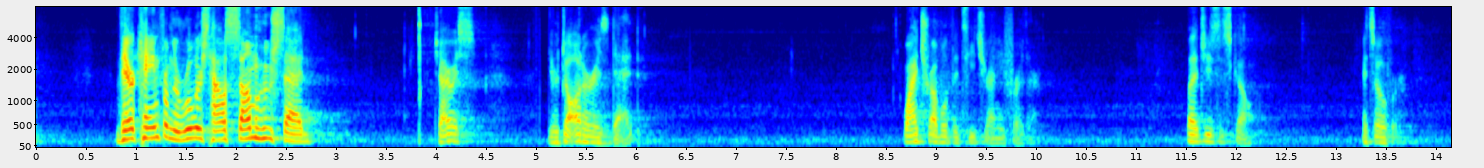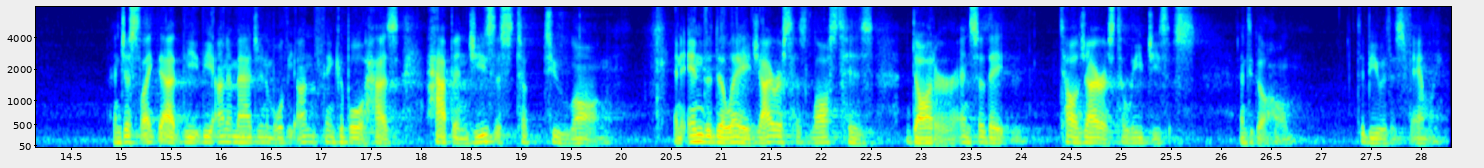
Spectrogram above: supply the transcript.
there came from the ruler's house some who said, Jairus, your daughter is dead. Why trouble the teacher any further? Let Jesus go. It's over. And just like that, the, the unimaginable, the unthinkable has happened. Jesus took too long. And in the delay, Jairus has lost his daughter. And so they tell Jairus to leave Jesus and to go home, to be with his family.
